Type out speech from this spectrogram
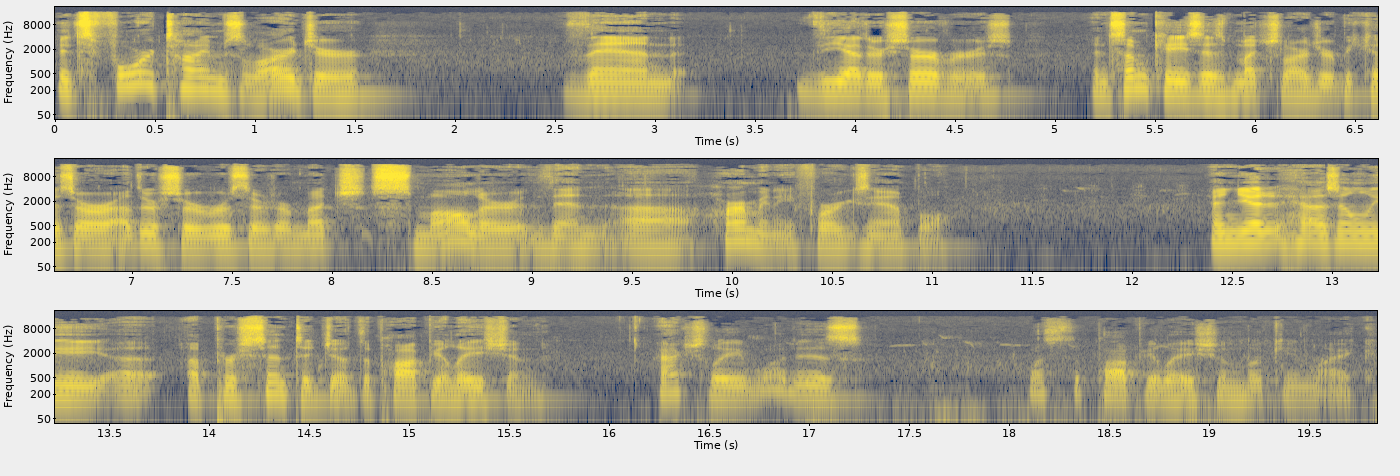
It's four times larger than the other servers. In some cases, much larger because there are other servers that are much smaller than uh, Harmony, for example. And yet it has only a, a percentage of the population. Actually, what is what's the population looking like?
